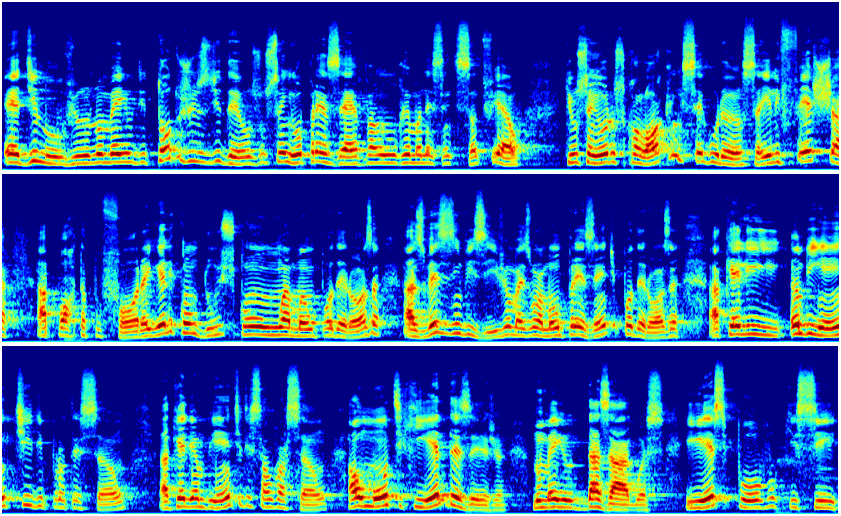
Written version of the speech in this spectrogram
é, dilúvio, no meio de todo juízo de Deus, o Senhor preserva um remanescente santo fiel. Que o Senhor os coloca em segurança, ele fecha a porta por fora e ele conduz com uma mão poderosa, às vezes invisível, mas uma mão presente e poderosa, aquele ambiente de proteção, aquele ambiente de salvação, ao monte que ele deseja, no meio das águas. E esse povo que se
